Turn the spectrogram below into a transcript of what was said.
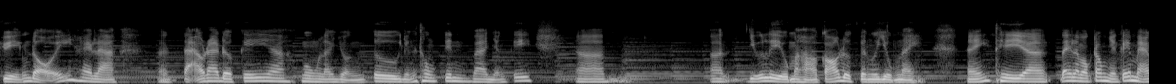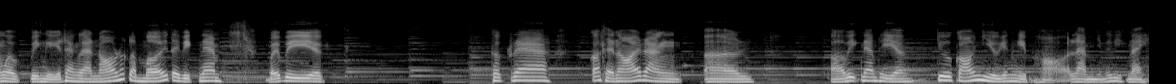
chuyển đổi hay là Ờ, tạo ra được cái ờ, nguồn lợi nhuận từ những cái thông tin và những cái uh, uh, dữ liệu mà họ có được về người dùng này. Đấy thì uh, đây là một trong những cái mạng mà vì nghĩ rằng là nó rất là mới tại Việt Nam. Bởi vì uh, thực ra có thể nói rằng uh, ở Việt Nam thì uh, chưa có nhiều doanh nghiệp họ làm những cái việc này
